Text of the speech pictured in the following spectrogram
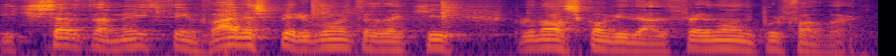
e que certamente tem várias perguntas aqui para o nosso convidado. Fernando, por favor.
